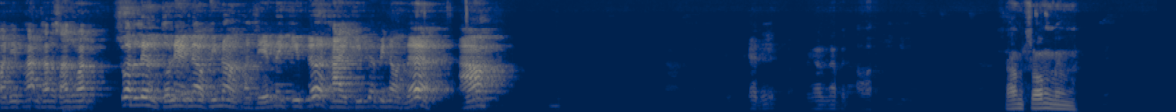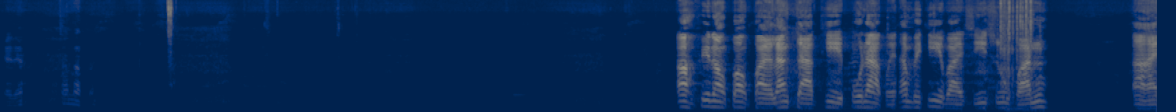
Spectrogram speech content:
ปฏิภาณธนสารวัตรส่วนเรื่องตัวเลขแล้วพี่น้องเกษตรในคลิปเด้อถ่ายคลิปเด้อพี่น้องเด้ออ่าเอาแค่นี้ไม่งั้นไปต่อที่สามสองหนึ่งอะพี่น้องป้องไปหลังจากที่ปู่นาคไปทำพิธีบายสีสู่ขวัญอ่าให้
